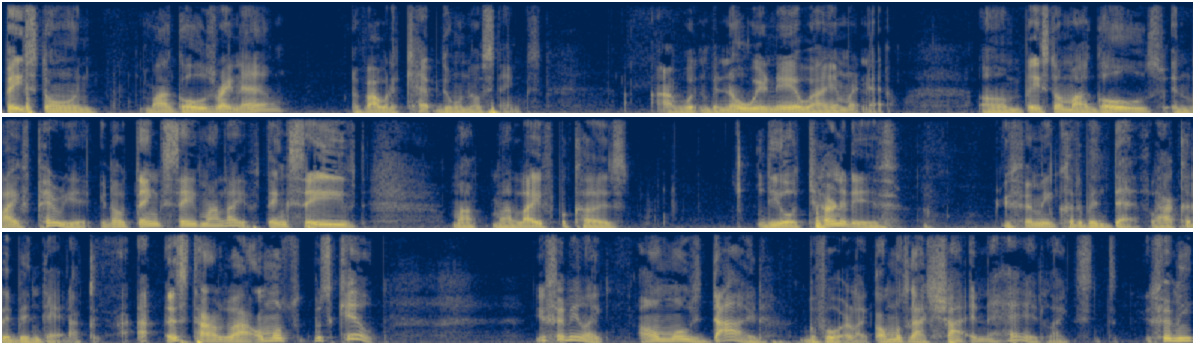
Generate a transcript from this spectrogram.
based on my goals right now, if I would have kept doing those things, I wouldn't be nowhere near where I am right now. Um, based on my goals in life, period. You know, things saved my life. Things saved my my life because the alternative, you feel me, could have been death. Like I could have been dead. I could. I, it's times where I almost was killed. You feel me? Like I almost died before. Like almost got shot in the head. Like you feel me?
